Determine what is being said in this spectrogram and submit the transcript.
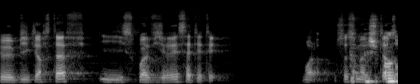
que Bickerstaff il soit viré cet été? Voilà, ça c'est ma je pense,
